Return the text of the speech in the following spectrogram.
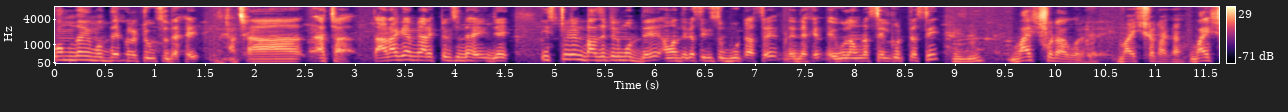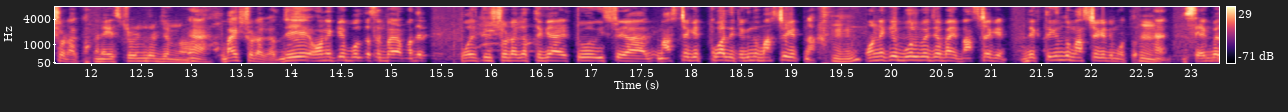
কম দামের মধ্যে এখন একটু কিছু দেখাই। আচ্ছা। আচ্ছা তার আগে আমি আরেকটা কিছু দেখাই যে স্টুডেন্ট বাজেটের মধ্যে আমাদের কাছে কিছু বুট আছে দেখেন এগুলো আমরা সেল করতেছি বাইশশো টাকা করে। বাইশশো টাকা। বাইশশো টাকা। মানে স্টুডেন্টদের জন্য। হ্যাঁ বাইশশো টাকা। যে অনেকে বলতেছেন ভাই আমাদের পঁয়ত্রিশশো টাকা থেকে একটু মাস্টার গেট কোয়ালিটি কিন্তু মাস্টার গেট না। অনেকে বলবে যে ভাই মাস্টার গেট দেখতে কিন্তু মাস্টার গেটের মতো। হ্যাঁ একবার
